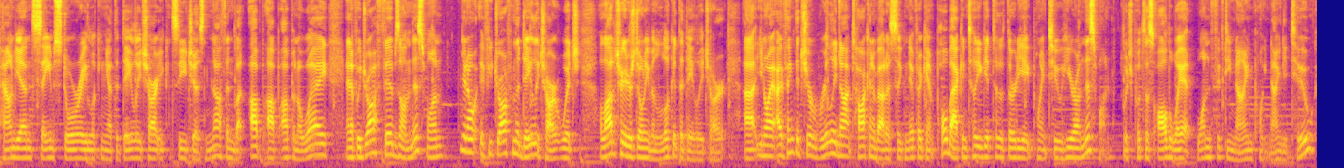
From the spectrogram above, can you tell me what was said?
Pound yen, same story. Looking at the daily chart, you can see just nothing but up, up, up and away. And if we draw fibs on this one, you know, if you draw from the daily chart, which a lot of traders don't even look at the daily chart, uh, you know, I, I, think that you're really not talking about a significant pullback until you get to the 38.2 here on this one, which puts us all the way at 159.92,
